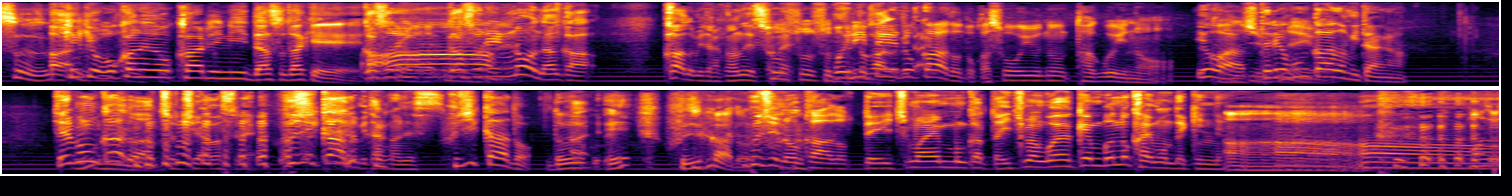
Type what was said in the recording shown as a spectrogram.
そうはい結局お金の代わりに出すだけ。ガソリン、ガソリンのなんか、カードみたいな感じですよね。そうそうそう。ポプリペイドカードとかそういうの類の。要は、テレホンカードみみたいな。テレフォンカードはちょっと違いますね。富士カードみたいな感じです。富士カード。どういう、え？富士カード？富士のカードって1万円分買ったら1万500円分の買い物できんねん。ああ。あ まず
